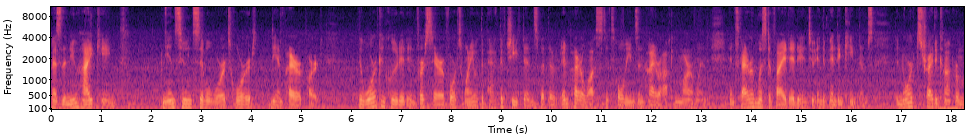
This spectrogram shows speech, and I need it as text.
as the new High King, the ensuing civil war tore the empire apart. The war concluded in First Era 420 with the Pact of Chieftains, but the Empire lost its holdings in High Rock and Morrowind, and Skyrim was divided into independent kingdoms. The Nords tried to conquer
